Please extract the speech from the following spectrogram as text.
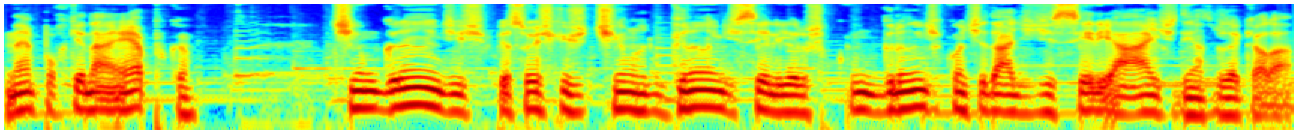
né? Porque na época tinham grandes pessoas que tinham grandes celeiros com grande quantidade de cereais dentro daquela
